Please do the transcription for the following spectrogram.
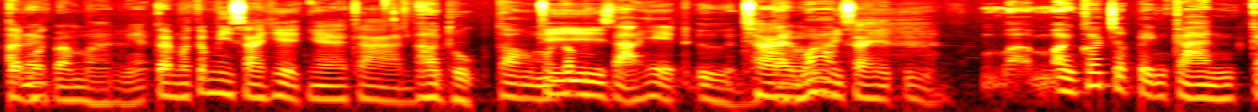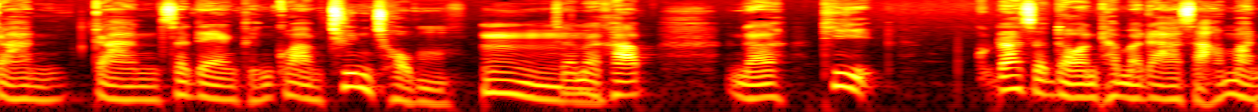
แต่อะไรมันประมาณเนี้ยแต่มันก็มีสาเหตุไงอาจารย์อ่าถูกต้องมันก็ที่มีสาเหตุอื่นใช่แต่มันว่ามีสาเหตุอื่น มันก็จะเป็นการการการแสดงถึงความชื่นชมอืมใช่ไหมครับนะที่ราษฎรธรรมดาสามัญ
